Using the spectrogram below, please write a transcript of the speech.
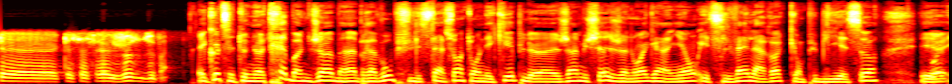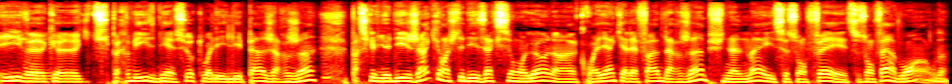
que, que ce serait juste du vent. Écoute, c'est une très bonne job, hein? bravo, puis félicitations à ton équipe, Jean-Michel Genois-Gagnon et Sylvain Larocque qui ont publié ça, et euh, Yves, que, tu supervises bien sûr, toi, les, les pages argent, parce qu'il y a des gens qui ont acheté des actions là, en croyant qu'ils allaient faire de l'argent, puis finalement, ils se sont fait, se sont fait avoir. Là.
